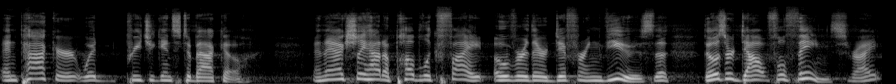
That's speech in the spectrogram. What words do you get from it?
and Parker would preach against tobacco and they actually had a public fight over their differing views. The, those are doubtful things, right?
